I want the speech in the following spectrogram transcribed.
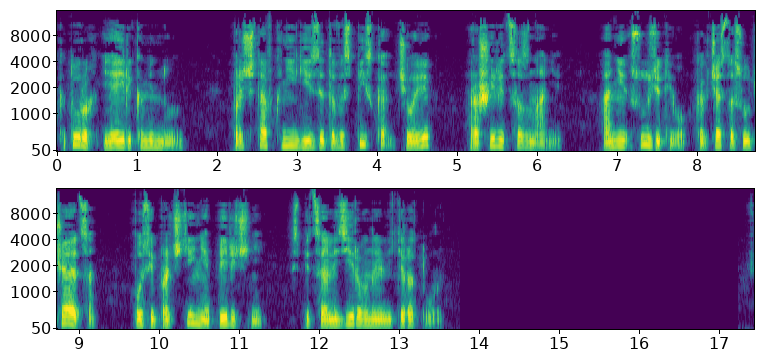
которых я и рекомендую. Прочитав книги из этого списка, человек расширит сознание, а не сузит его, как часто случается после прочтения перечней специализированной литературы. В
